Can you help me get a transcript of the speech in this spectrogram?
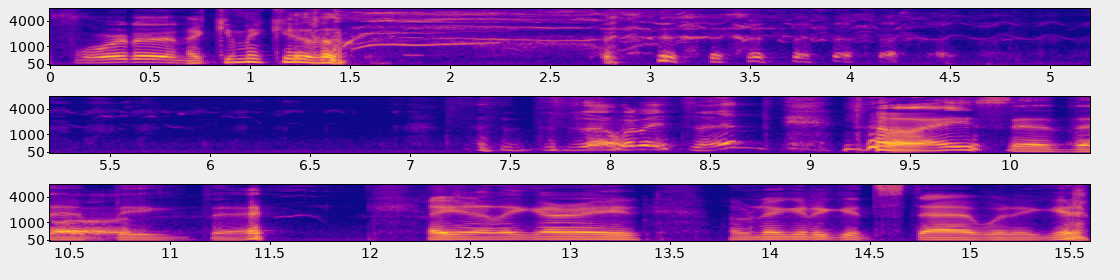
Florida and Aquí me quedo. is that what I said? No, I said that Oh. big time. I got like, all right, I'm not gonna get stabbed when I get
